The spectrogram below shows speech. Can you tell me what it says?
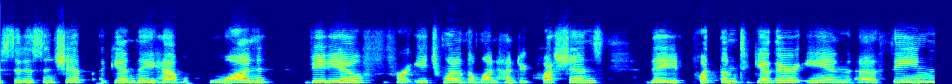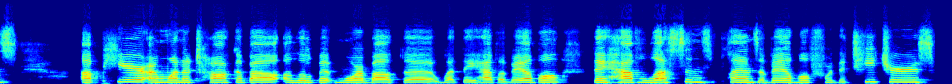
citizenship. Again, they have one video for each one of the 100 questions. They put them together in uh, themes. Up here, I want to talk about a little bit more about the what they have available. They have lessons plans available for the teachers.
